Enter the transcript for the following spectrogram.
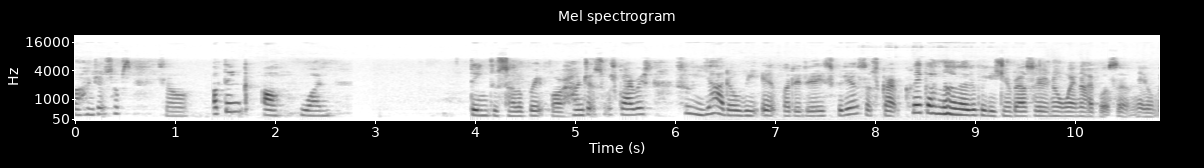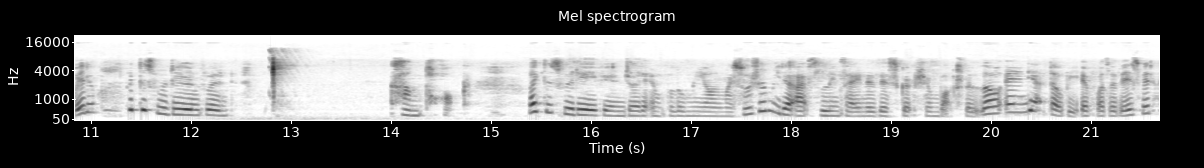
100 subs. So I'll think of one thing to celebrate for 100 subscribers. So yeah, that will be it for today's video. Subscribe, click on the notification bell so you know when I post a new video. Like this video and friend, come talk. Like this video if you enjoyed it and follow me on my social media apps. Links are in the description box below. And yeah, that'll be it for today's video.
